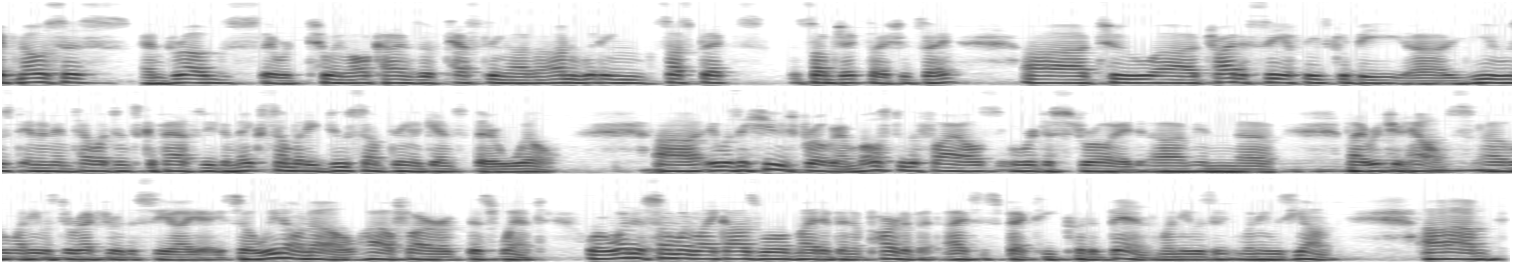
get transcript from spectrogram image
hypnosis and drugs. They were doing all kinds of testing on unwitting suspects, subjects, I should say, uh, to uh, try to see if these could be uh, used in an intelligence capacity to make somebody do something against their will. Uh, it was a huge program. Most of the files were destroyed um, in, uh, by Richard Helms uh, when he was director of the CIA. So we don't know how far this went, or whether someone like Oswald might have been a part of it. I suspect he could have been when he was when he was young. Um,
